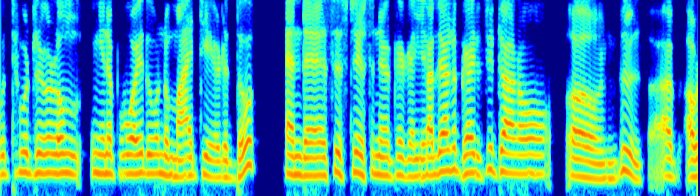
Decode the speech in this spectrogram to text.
ബുദ്ധിമുട്ടുകളും ഇങ്ങനെ പോയത് കൊണ്ട് മാറ്റിയെടുത്തു. എന്റെ സിസ്റ്റേഴ്സിനെയൊക്കെ കല്യാണം കല്യാണം കഴിച്ചിട്ടാണോ ഇത് അവിടെ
